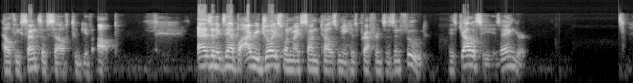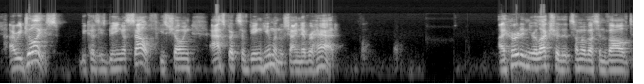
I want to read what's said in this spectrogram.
healthy sense of self to give up. As an example, I rejoice when my son tells me his preferences in food, his jealousy, his anger. I rejoice because he's being a self. He's showing aspects of being human which I never had. I heard in your lecture that some of us involved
